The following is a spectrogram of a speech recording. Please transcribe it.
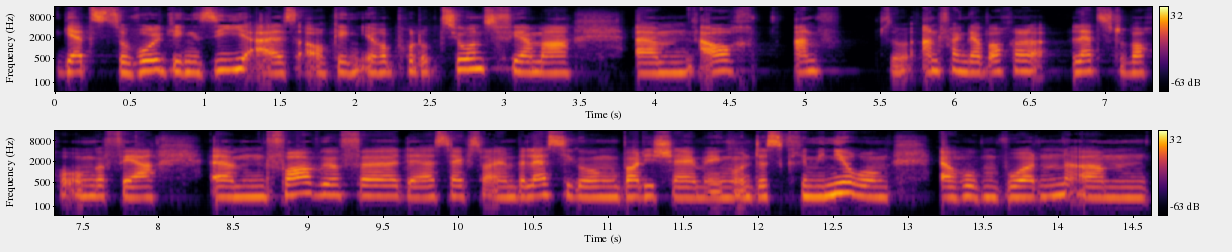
jetzt sowohl gegen sie als auch gegen ihre Produktionsfirma ähm, auch an so Anfang der Woche, letzte Woche ungefähr, ähm, Vorwürfe der sexuellen Belästigung, Bodyshaming und Diskriminierung erhoben wurden. Ähm,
